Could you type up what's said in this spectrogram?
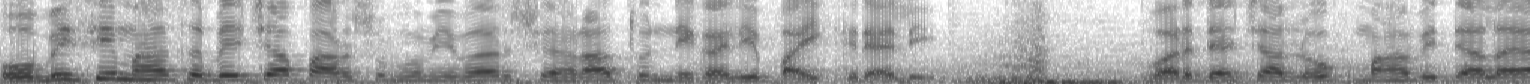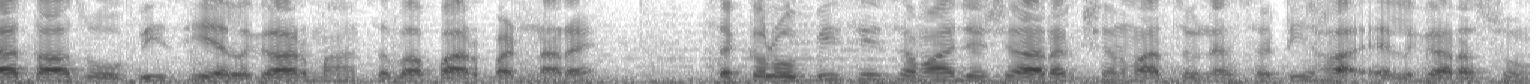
ओबीसी महासभेच्या पार्श्वभूमीवर शहरातून निघाली बाईक रॅली. वर्ध्याच्या लोक महाविद्यालयात आज ओबीसी एल्गार महासभा पार पडणार आहे. सकल ओबीसी समाजाचे आरक्षण वाचवण्यासाठी हा एल्गार असून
